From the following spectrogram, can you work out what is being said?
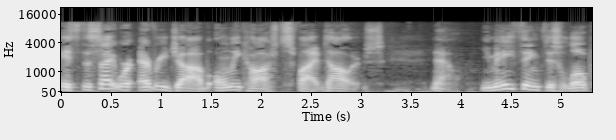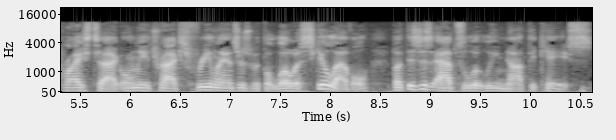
It's the site where every job only costs $5. Now, you may think this low price tag only attracts freelancers with the lowest skill level, but this is absolutely not the case.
